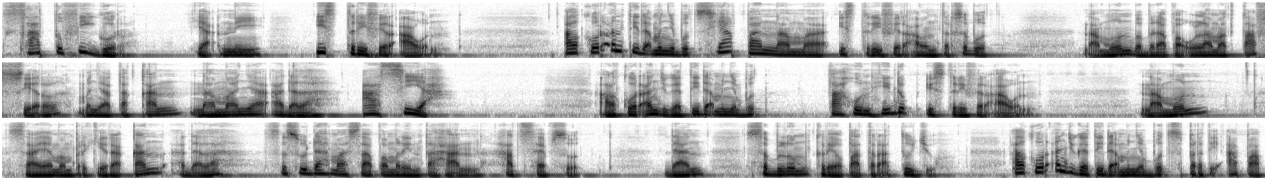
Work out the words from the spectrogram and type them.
satu figur, yakni istri Fir'aun. Al-Quran tidak menyebut siapa nama istri Fir'aun tersebut. Namun beberapa ulama tafsir menyatakan namanya adalah Asiyah. Al-Quran juga tidak menyebut tahun hidup istri Fir'aun. Namun, saya memperkirakan adalah sesudah masa pemerintahan Hatshepsut dan sebelum Cleopatra VII. Al-Quran juga tidak menyebut seperti apa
